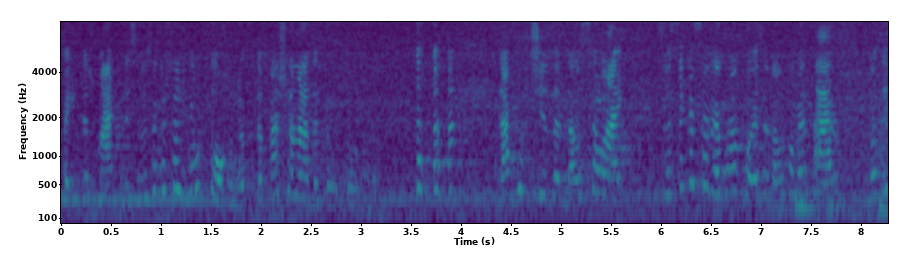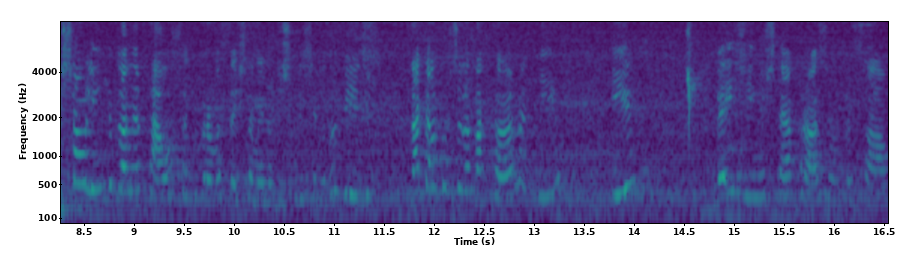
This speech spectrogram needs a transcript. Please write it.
feitas as máquinas, se você gostou de ver o torno, eu fico apaixonada pelo torno. dá curtida, dá o seu like. Se você quer saber alguma coisa, dá um comentário. Vou deixar o link do Ametalso aqui pra vocês também no descritivo do vídeo. Dá aquela curtida bacana aqui e beijinhos. Até a próxima, pessoal.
